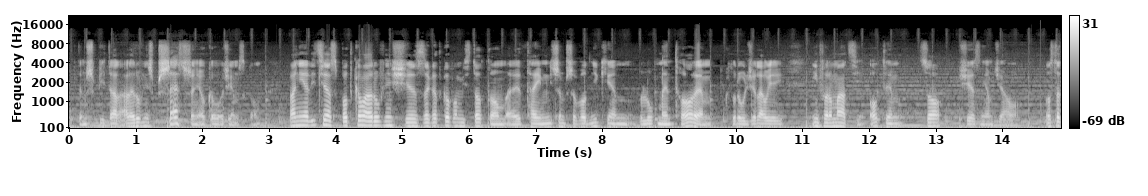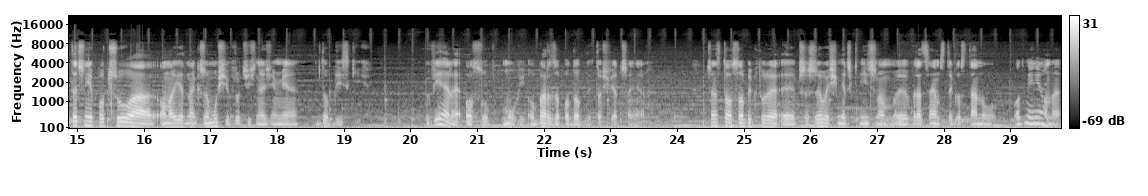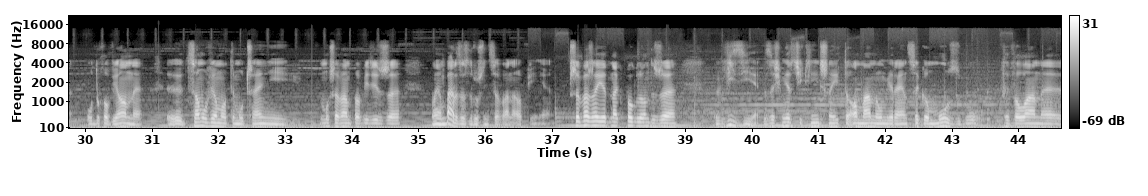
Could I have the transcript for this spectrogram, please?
w tym szpital, ale również przestrzeń okołoziemską. Pani Alicja spotkała również się z zagadkową istotą, tajemniczym przewodnikiem lub mentorem, który udzielał jej informacji o tym, co się z nią działo. Ostatecznie poczuła ona jednak, że musi wrócić na ziemię do bliskich. Wiele osób mówi o bardzo podobnych doświadczeniach. Często osoby, które przeżyły śmierć kliniczną, wracają z tego stanu odmienione, uduchowione. Co mówią o tym uczeni? Muszę Wam powiedzieć, że mają bardzo zróżnicowane opinie. Przeważa jednak pogląd, że wizje ze śmierci klinicznej to omamy umierającego mózgu wywołane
